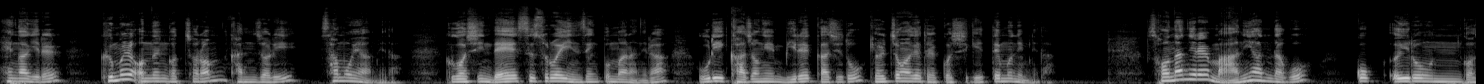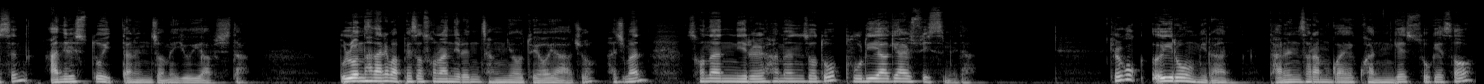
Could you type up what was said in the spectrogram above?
행하기를 금을 얻는 것처럼 간절히 사모해야 합니다. 그것이 내 스스로의 인생뿐만 아니라 우리 가정의 미래까지도 결정하게 될 것이기 때문입니다. 선한 일을 많이 한다고 꼭 의로운 것은 아닐 수도 있다는 점에 유의합시다. 물론 하나님 앞에서 선한 일은 장려되어야 하죠. 하지만 선한 일을 하면서도 불이하게 할 수 있습니다. 결국 의로움이란 다른 사람과의 관계 속에서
